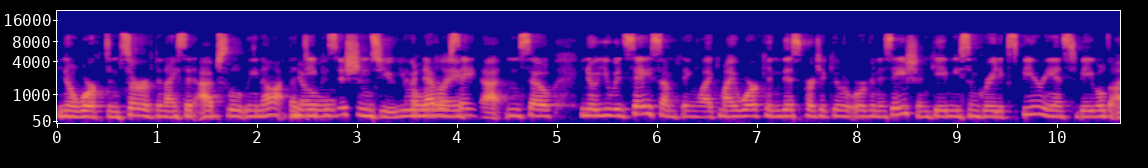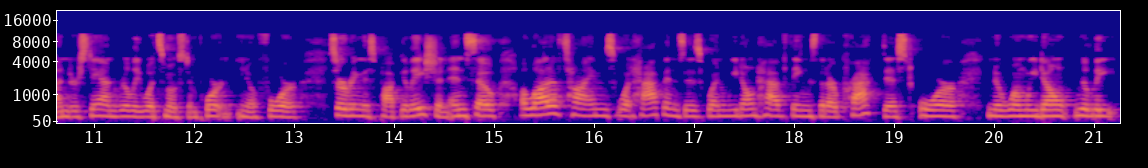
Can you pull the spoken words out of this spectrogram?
you know worked and served. And i said absolutely not. That No. depositions you. You would Totally. never say that. And so you know you would say something like my work in this particular organization gave me some great experience to be able to understand really what's most important you know for serving this population. And so a lot of times what happens is when we don't have things that are practiced practiced or, you know, when we don't really,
